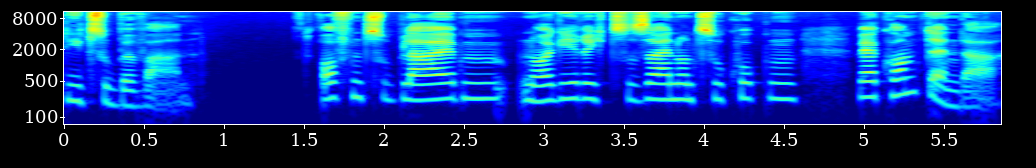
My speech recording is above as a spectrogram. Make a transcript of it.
die zu bewahren. Offen zu bleiben, neugierig zu sein und zu gucken, wer kommt denn da?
